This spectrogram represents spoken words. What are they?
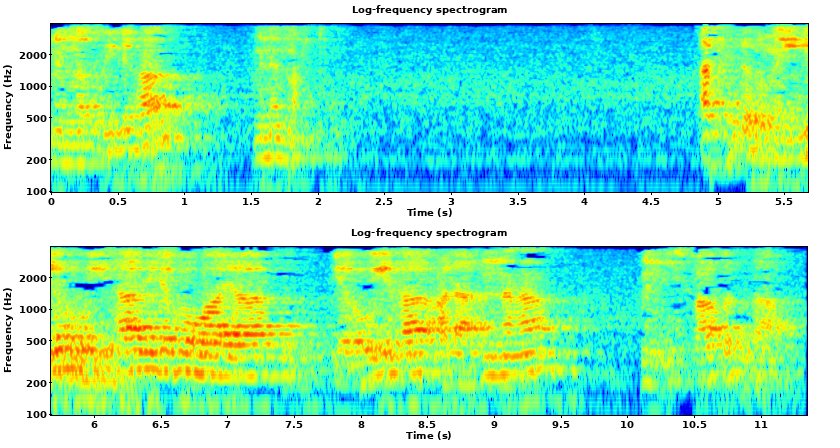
من مغربها من المحتوم. أكثر من يروي هذه الروايات يرويها على أنها من إشراف الساعة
